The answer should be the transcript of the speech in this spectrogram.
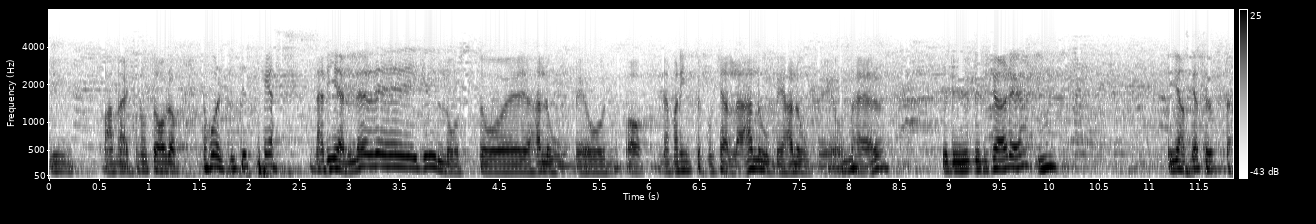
Det är ju- Man märker något av dem. Jag har ett litet test när det gäller eh, grillost och eh, halloumi och ja, när man inte får kalla halloumi halloumi och så här. Vill du, vill du köra det? Det är ganska tufft där.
